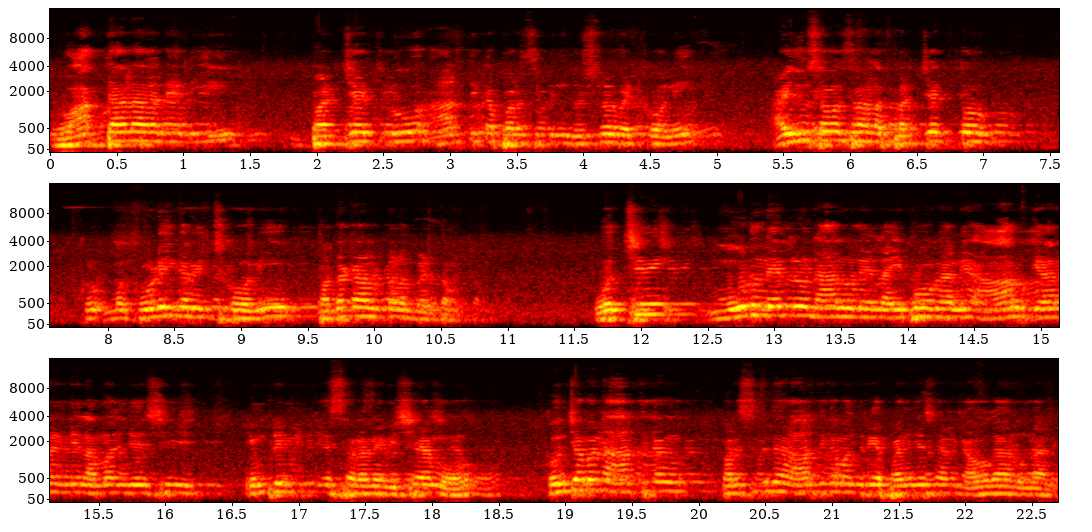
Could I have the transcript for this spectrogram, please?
వాగ్దానాలు అనేది బడ్జెట్లు ఆర్థిక పరిస్థితిని దృష్టిలో పెట్టుకొని ఐదు సంవత్సరాల బడ్జెట్తో క్రోడీకరించుకొని పథకాలు మనం పెడతాం. వచ్చి మూడు నెలలు నాలుగు నెలలు అయిపోగానే ఆరు గ్యారంటీలు అమలు చేసి ఇంప్లిమెంట్ చేస్తారనే విషయము కొంచెమైనా ఆర్థిక పరిస్థితి ఆర్థిక మంత్రిగా పనిచేసడానికి అవగాహన ఉండాలి.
